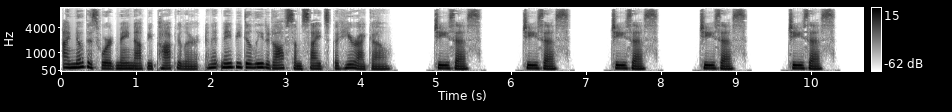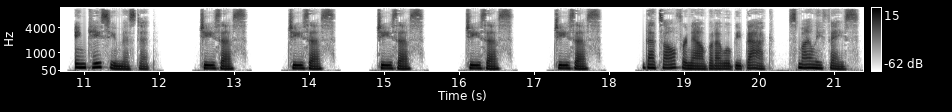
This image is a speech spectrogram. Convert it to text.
I know this word may not be popular and it may be deleted off some sites, but here I go. Jesus. Jesus. Jesus. Jesus. Jesus. In case you missed it. Jesus. Jesus. Jesus. Jesus. Jesus. That's all for now, but I will be back. Smiley face.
